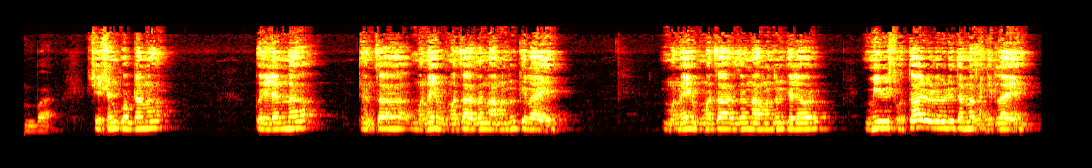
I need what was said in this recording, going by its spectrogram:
बर. सेशन कोर्टानं पहिल्यांदा त्यांचा मनाई हुकमाचा अर्ज नामंजूर केला आहे. मनाई हुकमाचा अर्ज नामंजूर केल्यावर मी स्वतः वेळोवेळी त्यांना सांगितलं आहे.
